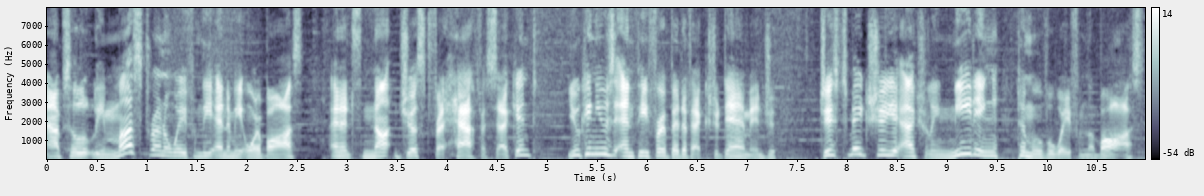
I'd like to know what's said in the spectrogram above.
absolutely must run away from the enemy or boss, and it's not just for half a second, you can use Enpi for a bit of extra damage. Just make sure you're actually needing to move away from the boss.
